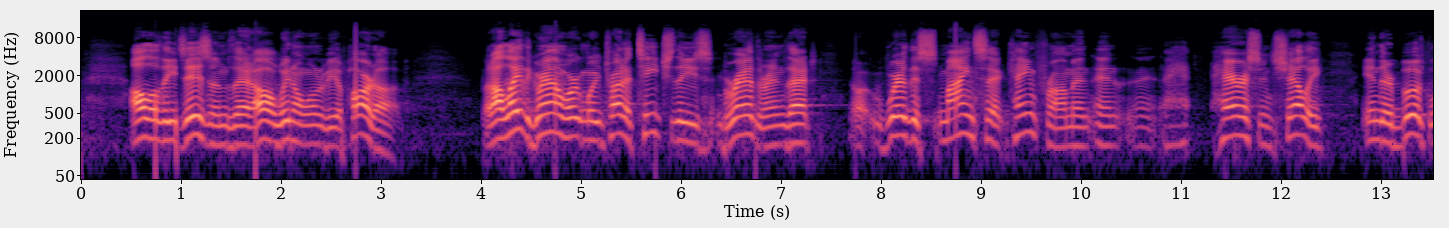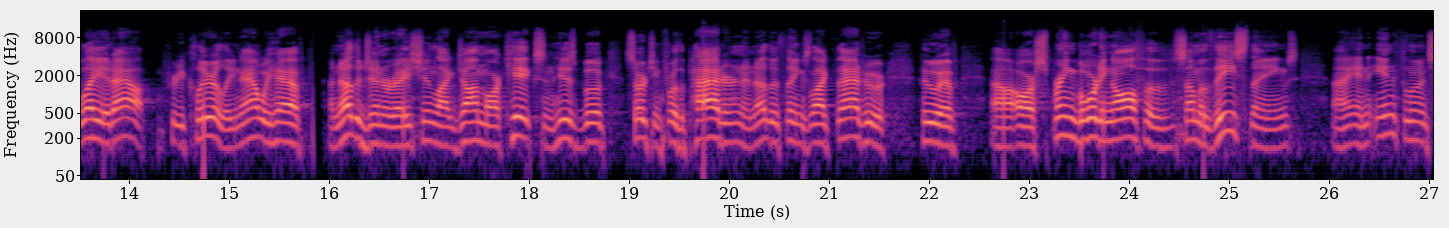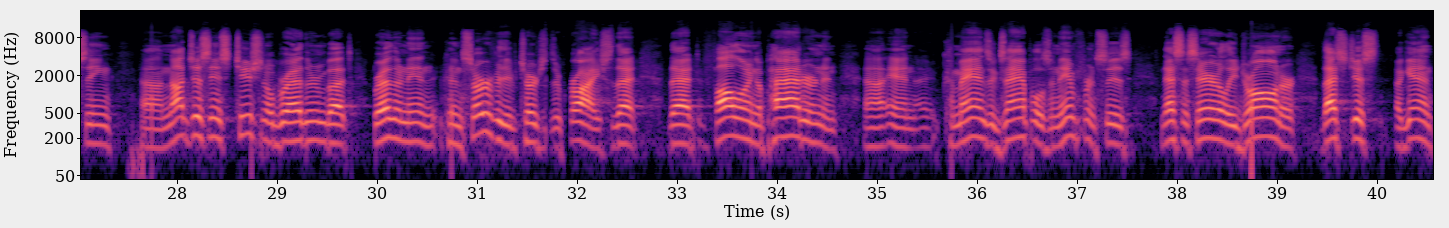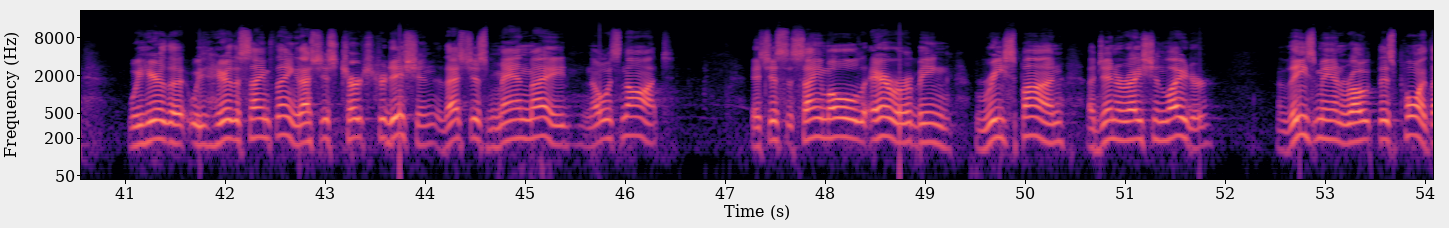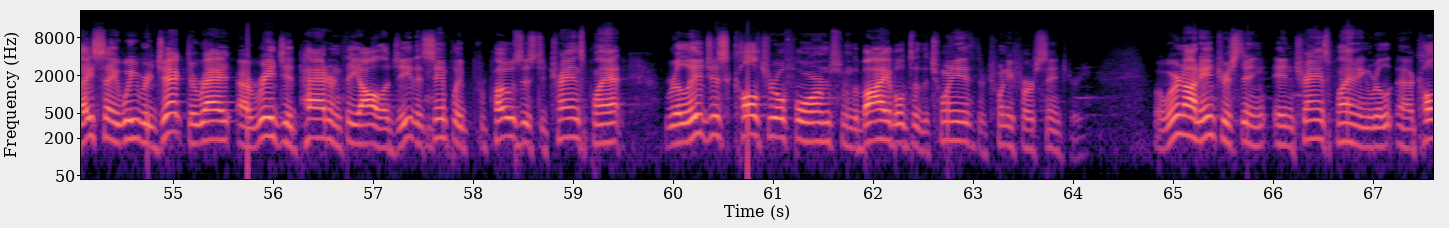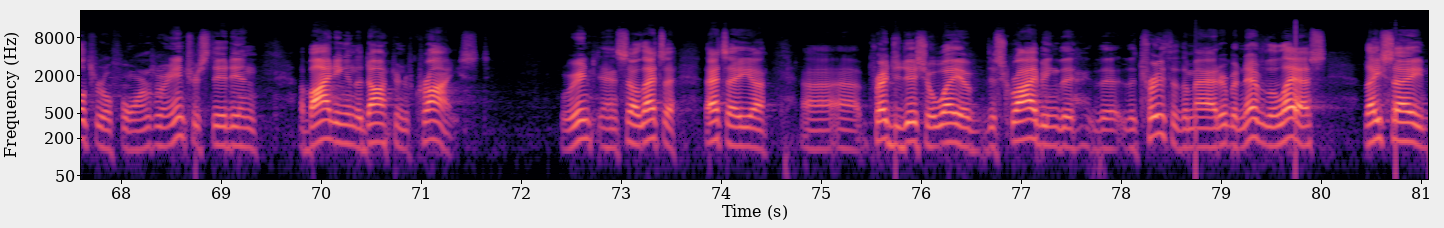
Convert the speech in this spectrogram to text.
all of these isms that, oh, we don't want to be a part of. But I lay the groundwork and we try to teach these brethren that uh, where this mindset came from, and, and uh, Harris and Shelly in their book lay it out pretty clearly. Now we have another generation like John Mark Hicks in his book, Searching for the Pattern, and other things like that, who are, who have, uh, are springboarding off of some of these things uh, and influencing uh, not just institutional brethren, but brethren in conservative churches of Christ, that, that following a pattern and, uh, and commands, examples, and inferences necessarily drawn, or that's just, again, we hear, the, we hear the same thing. That's just church tradition. That's just man made. No, it's not. It's just the same old error being respun a generation later. These men wrote this point. They say we reject a, ra- a rigid pattern theology that simply proposes to transplant religious cultural forms from the Bible to the 20th or 21st century. But we're not interested in, in transplanting uh, cultural forms. We're interested in abiding in the doctrine of Christ. We're in, and so that's a, that's a uh, uh, prejudicial way of describing the, the, the truth of the matter, but nevertheless, they say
